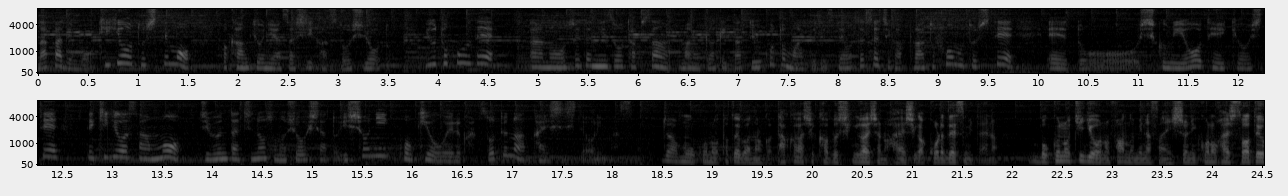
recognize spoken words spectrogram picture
中でも企業としても環境に優しい活動をしようと。いうところであのそういったニーズをたくさん、まあ、見かけたということもあってですね私たちがプラットフォームとして、えーと、仕組みを提供してで企業さんも自分たちのその消費者と一緒にこう木を植える活動というのは開始しております。じゃあもうこの例えばなんか高橋株式会社の林がこれですみたいな僕の企業のファンの皆さん一緒にこの林育て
